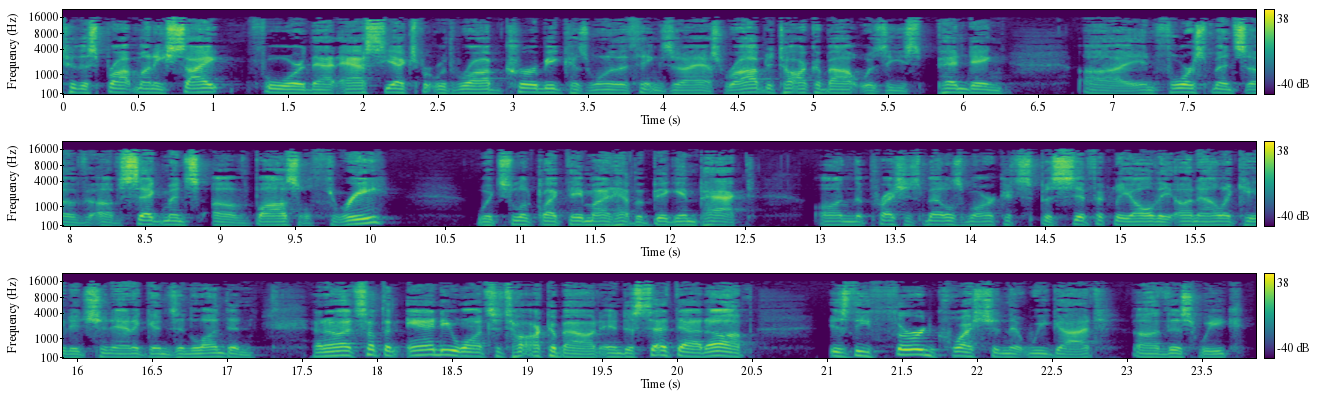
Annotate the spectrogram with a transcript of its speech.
to the Sprott Money site for that Ask the Expert with Rob Kirby, because one of the things that I asked Rob to talk about was these pending uh, enforcements of, of segments of Basel III, which look like they might have a big impact on the precious metals market, specifically all the unallocated shenanigans in London. And that's something Andy wants to talk about. And to set that up is the third question that we got uh, this week.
